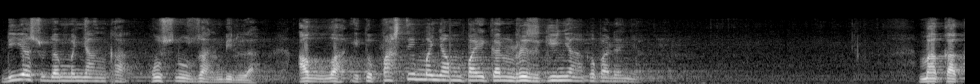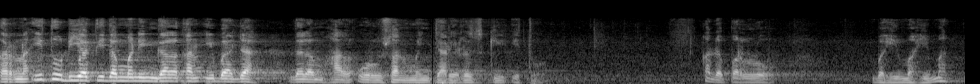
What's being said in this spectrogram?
Dia sudah menyangka husnuzan billah. Allah itu pasti menyampaikan rezekinya kepadanya. Maka karena itu dia tidak meninggalkan ibadah dalam hal urusan mencari rezeki itu. Ada perlu bahimahiman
